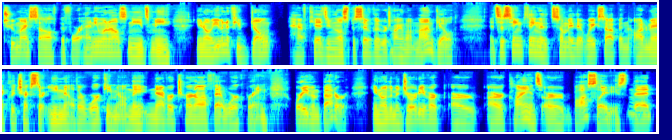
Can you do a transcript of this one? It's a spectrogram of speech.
to myself before anyone else needs me you know even if you don't have kids even though specifically we're talking about mom guilt it's the same thing that somebody that wakes up and automatically checks their email their work email and they never turn off that work brain or even better you know the majority of our our, our clients are boss ladies mm-hmm. that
